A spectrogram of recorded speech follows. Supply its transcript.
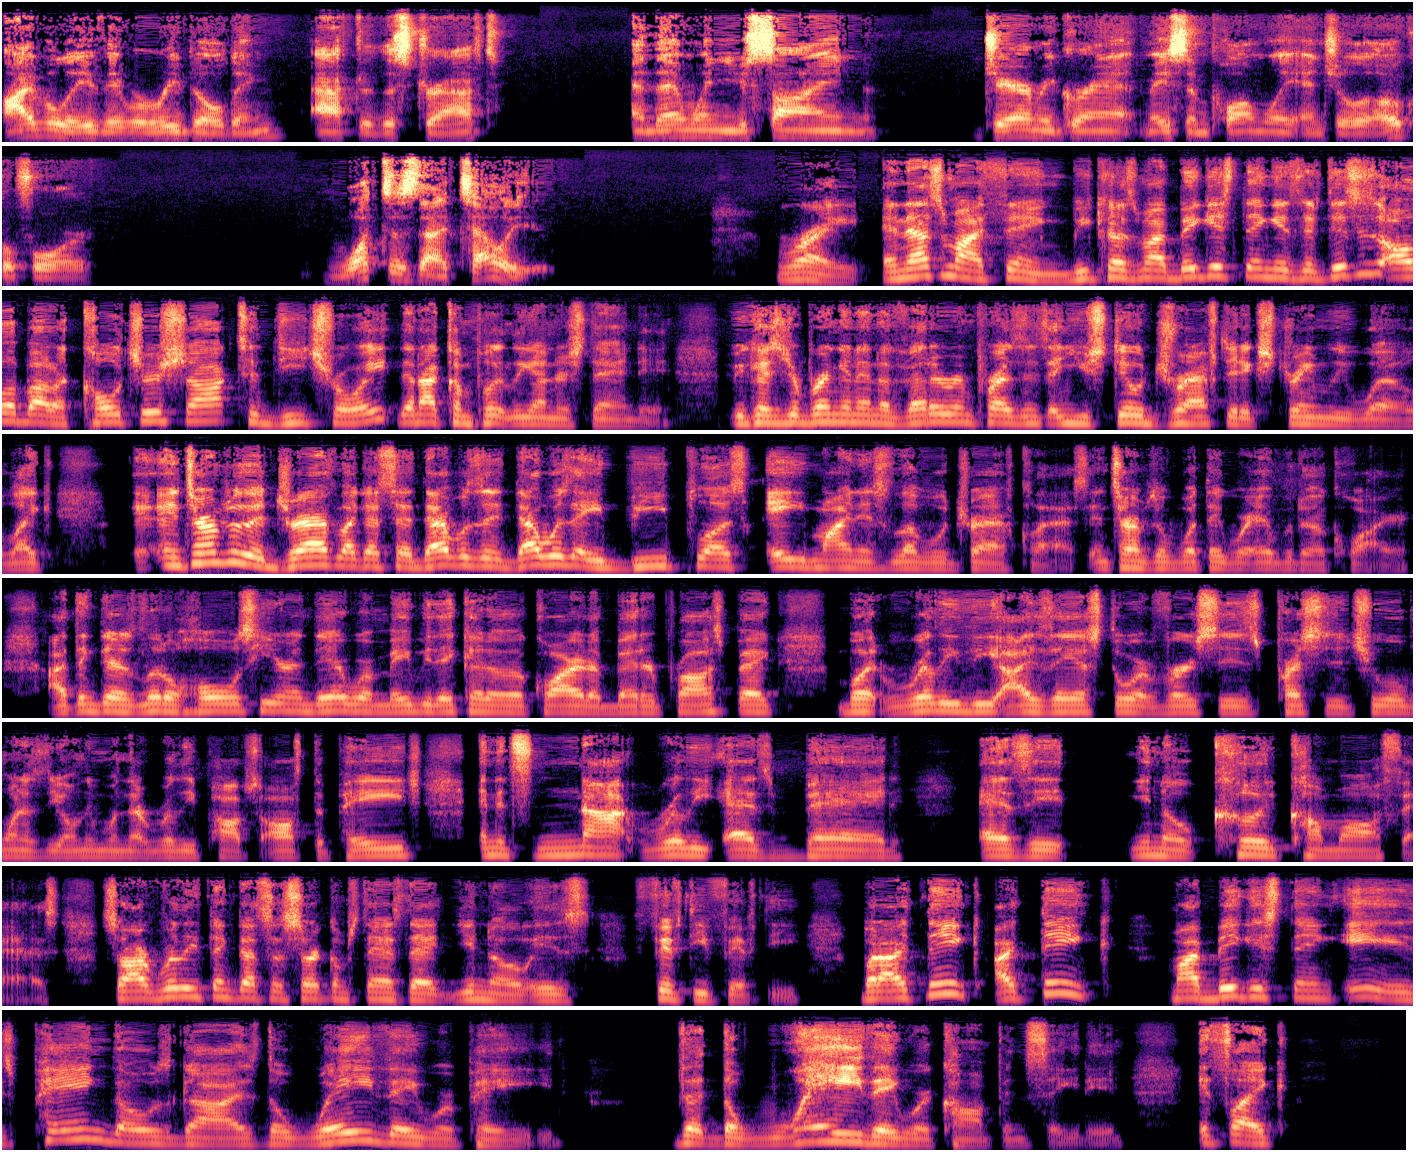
I believe they were rebuilding after this draft, and then when you sign Jerami Grant, Mason Plumlee, and Jahlil Okafor, what does that tell you? Right. And that's my thing because my biggest thing is if this is all about a culture shock to Detroit, then I completely understand it because you're bringing in a veteran presence and you still drafted extremely well. Like in terms of the draft, like I said, that was a that was a B plus A minus level draft class in terms of what they were able to acquire. I think there's little holes here and there where maybe they could have acquired a better prospect, but really the Isaiah Stewart versus Precious Achiuwa one is the only one that really pops off the page, and it's not really as bad as it you know, could come off as. So I really think that's a circumstance that, you know, is 50-50. But I think I think my biggest thing is paying those guys the way they were paid, the the way they were compensated. It's like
